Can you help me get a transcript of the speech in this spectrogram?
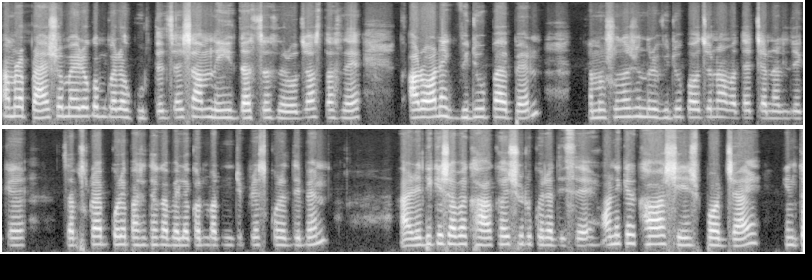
আমরা প্রায় সময় এরকম করে ঘুরতে যাই, সামনে ঈদ আসতেছে, রোজ আসতেছে। আরও অনেক ভিডিও পাইবেন। এমন সুন্দর সুন্দর ভিডিও পাওয়ার জন্য আমাদের চ্যানেলটিকে সাবস্ক্রাইব করে পাশে থাকা বেল আইকন বাটনটি প্রেস করে দিবেন। আর এদিকে সবাই খাওয়া খাওয়া শুরু করে দিছে। অনেকের খাওয়া শেষ পর্যায়ে, কিন্তু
